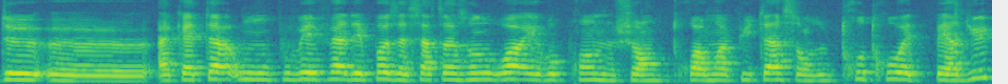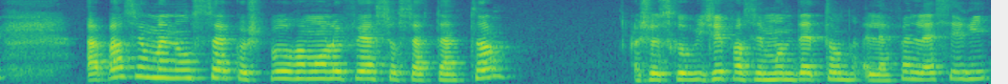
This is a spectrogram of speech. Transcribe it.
de Akata, où on pouvait faire des pauses à certains endroits et reprendre genre trois mois plus tard sans trop trop être perdu. À part si on m'annonce ça, que je peux vraiment le faire sur certains tomes, je serai obligée forcément d'attendre la fin de la série,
